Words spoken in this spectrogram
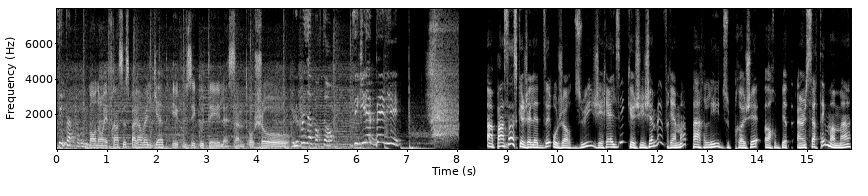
c'est pas pour nous. Mon nom est Francis parent et vous écoutez le Sandro Show. Mais le plus important, c'est qu'il est bélier. En pensant à ce que j'allais te dire aujourd'hui, j'ai réalisé que j'ai jamais vraiment parlé du projet Orbit. À un certain moment,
